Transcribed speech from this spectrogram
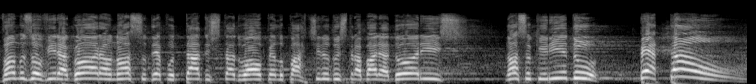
Vamos ouvir agora o nosso deputado estadual pelo Partido dos Trabalhadores, nosso querido Betão.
